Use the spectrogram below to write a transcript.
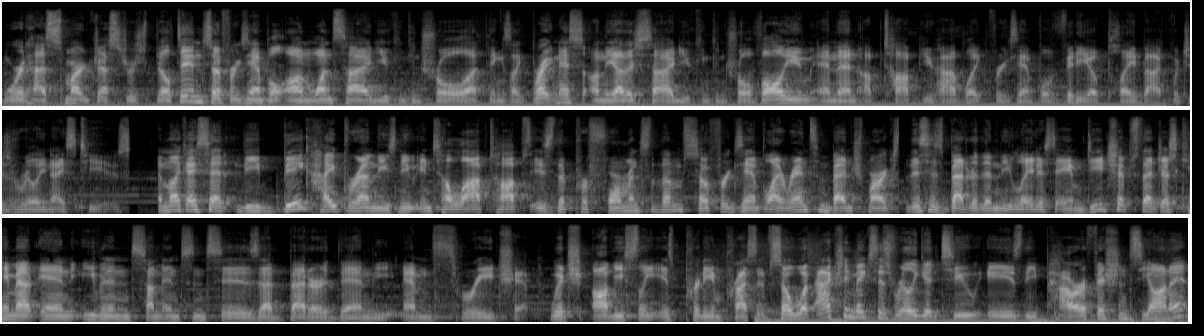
where it has smart gestures built in. So for example, on one side, you can control uh, things like brightness. On the other side, you can control volume. And then up top, you have like, for example, video playback, which is really nice to use. And like I said, the big hype around these new Intel laptops is the performance of them. So for example, I ran some benchmarks. This is better than the latest AMD chips that just came out and even in some instances uh, better than the M3 chip, which obviously is pretty impressive. So what actually makes this really good too is the power efficiency on it.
